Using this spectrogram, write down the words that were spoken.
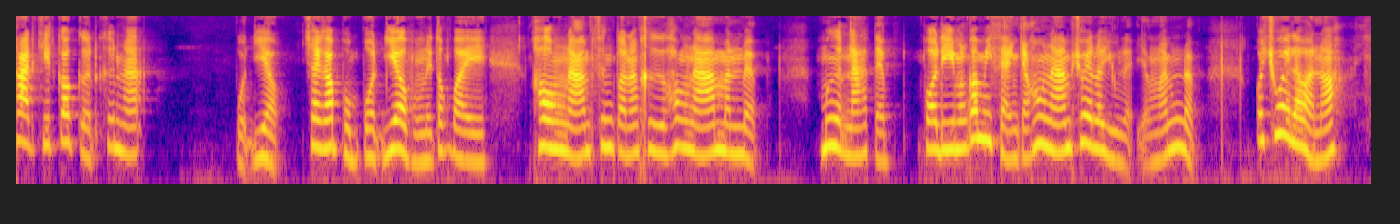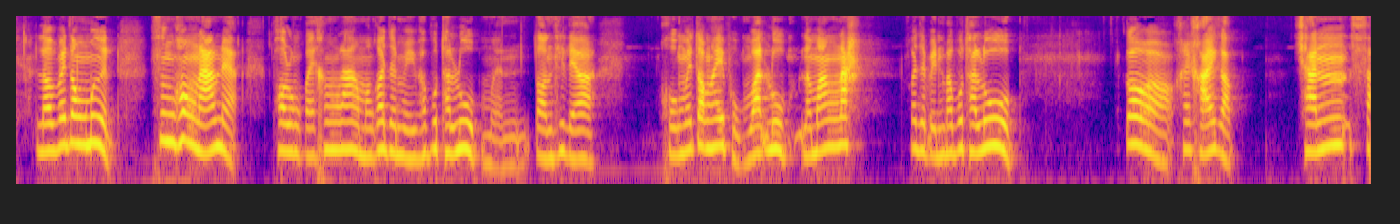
คาดคิดก็เกิดขึ้นฮะปวดเยี่ยว ใช่ครับ ผมปวดเยี่ยวผมเลยต้องไป เข้าห้องน้ำซึ่งตอนนั้นคือห้องน้ำมันแบบมืดนะ แต่พอดีมันก็มีแสงจากห้องน้ำช่วยเราอยู่แหละ อย่างน้อยมันแบบ ก็ช่วยเราอะเนาะเราไม่ต้องมืด ซึ่งห้องน้ำเนี่ย พอลงไปข้างล่างมันก็จะมีพระพุทธรูปเหมือนตอนที่แล้วคงไม่ต้องให้ผมวาดรูปละมั้งนะก็จะเป็นพระพุทธรูป ก็คล้ายๆกับชั้นส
